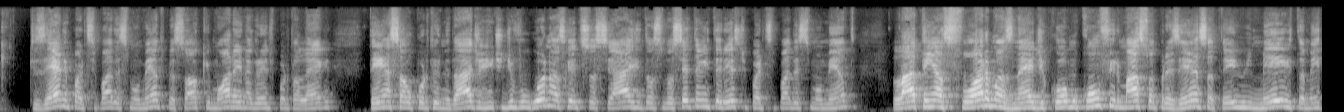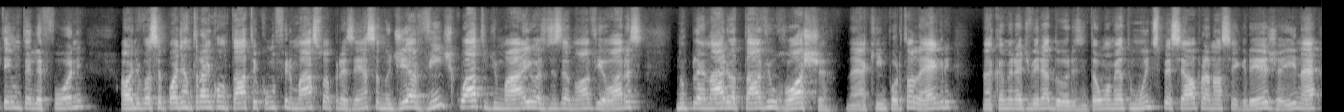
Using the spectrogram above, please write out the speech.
que quiserem participar desse momento, pessoal que mora aí na Grande Porto Alegre, tem essa oportunidade. A gente divulgou nas redes sociais, então se você tem o interesse de participar desse momento, lá tem as formas né, de como confirmar sua presença, tem o um e-mail, também tem um telefone, onde você pode entrar em contato e confirmar sua presença no dia 24 de maio, às 19 horas, no plenário Otávio Rocha, né, aqui em Porto Alegre, na Câmara de Vereadores. Então, um momento muito especial para a nossa igreja aí, né?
